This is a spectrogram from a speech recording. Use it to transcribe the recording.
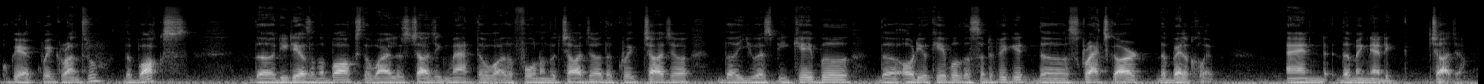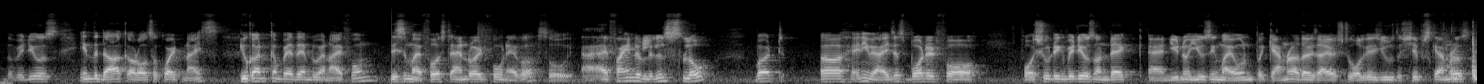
Okay, a quick run through. The box. The details on the box, the wireless charging mat, the, the phone on the charger, the quick charger, the USB cable, the audio cable, the certificate, the scratch guard, the bell clip, and the magnetic charger. The videos in the dark are also quite nice. You can't compare them to an iPhone. This is my first Android phone ever, so I find it a little slow, but uh, anyway, I just bought it for for shooting videos on deck and you know using my own camera. Otherwise, I used to always use the ship's cameras,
